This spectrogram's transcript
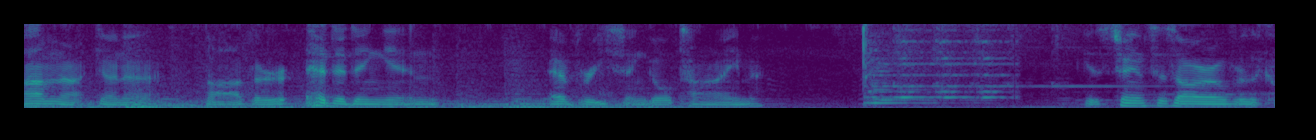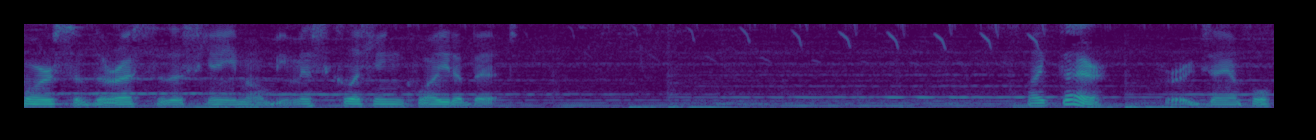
I'm not gonna bother editing in every single time. Because chances are over the course of the rest of this game I'll be misclicking quite a bit. Like there, for example.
